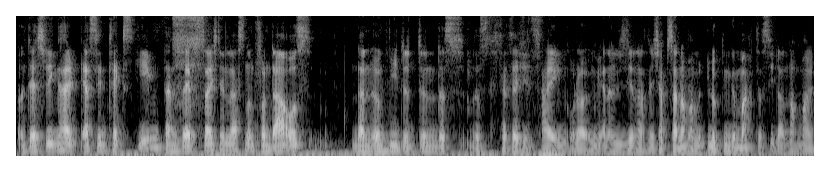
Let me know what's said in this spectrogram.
und deswegen halt erst den Text geben, dann selbst zeichnen lassen und von da aus dann irgendwie das, das, das tatsächlich zeigen oder irgendwie analysieren lassen. Ich habe es dann nochmal mit Lücken gemacht, dass sie dann nochmal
